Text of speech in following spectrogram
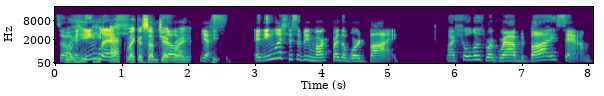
So in he, he English, act like a subject, so- right? yes, He- in English, this would be marked by the word by. My shoulders were grabbed by Sam.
